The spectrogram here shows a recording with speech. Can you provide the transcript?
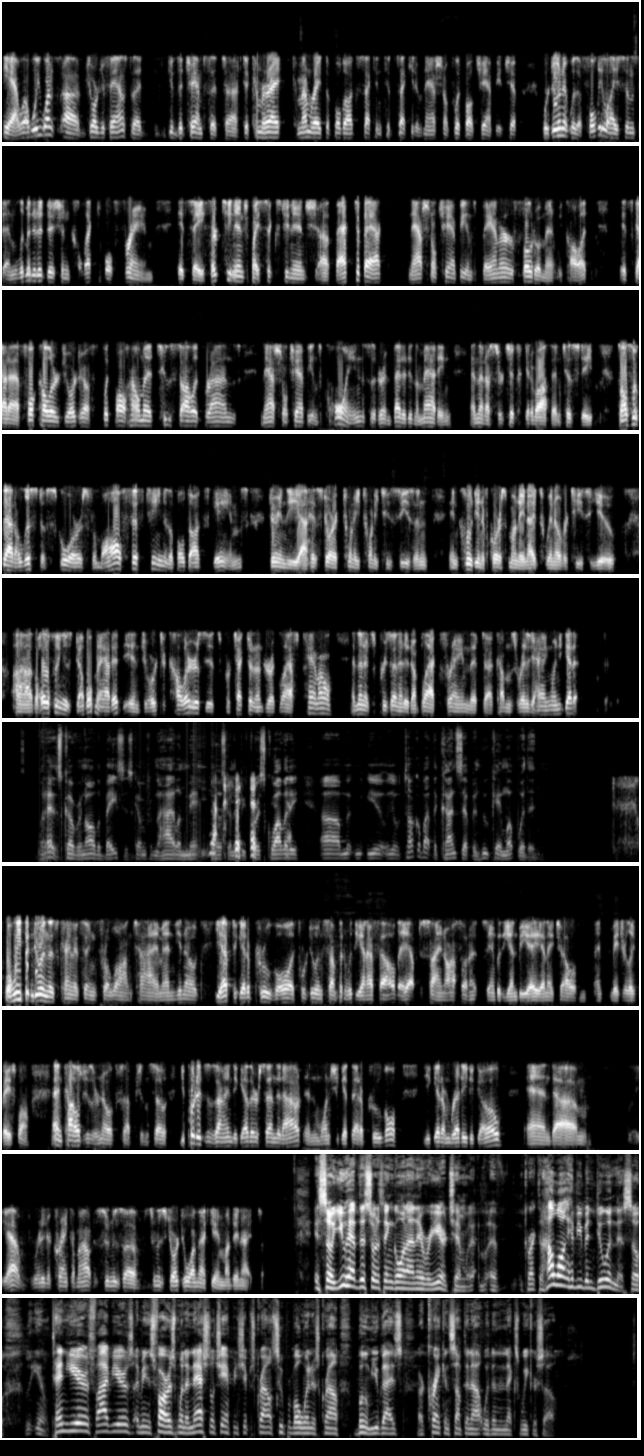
Yeah, well, we want uh, Georgia fans to give the champs that uh, to commemorate commemorate the Bulldogs' second consecutive national football championship. We're doing it with a fully licensed and limited edition collectible frame. It's a 13 inch by 16 inch back to back national champions banner photo mint, we call it. It's got a full color Georgia football helmet, two solid bronze national champions coins that are embedded in the matting, and then a certificate of authenticity. It's also got a list of scores from all 15 of the Bulldogs games during the uh, historic 2022 season, including, of course, Monday night's win over TCU. Uh, the whole thing is double matted in Georgia colors. It's protected under a glass panel, and then it's presented in a black frame that uh, comes ready to hang when you get it. Well, that is covering all the bases coming from the Highland Mint. You know, it's going to be first quality. Um, you, you know, talk about the concept and who came up with it. Well, we've been doing this kind of thing for a long time, and you know, you have to get approval. If we're doing something with the NFL, they have to sign off on it. Same with the NBA, NHL, and Major League Baseball, and colleges are no exception. So you put a design together, send it out, and once you get that approval, you get them ready to go, and um, yeah, ready to crank them out as soon as uh, as soon as Georgia won that game Monday night. So. So you have this sort of thing going on every year, Tim. Uh, correct? And how long have you been doing this? So, you know, 10 years, five years? I mean, as far as when a national championship is crowned, Super Bowl winners crowned, boom, you guys are cranking something out within the next week or so.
